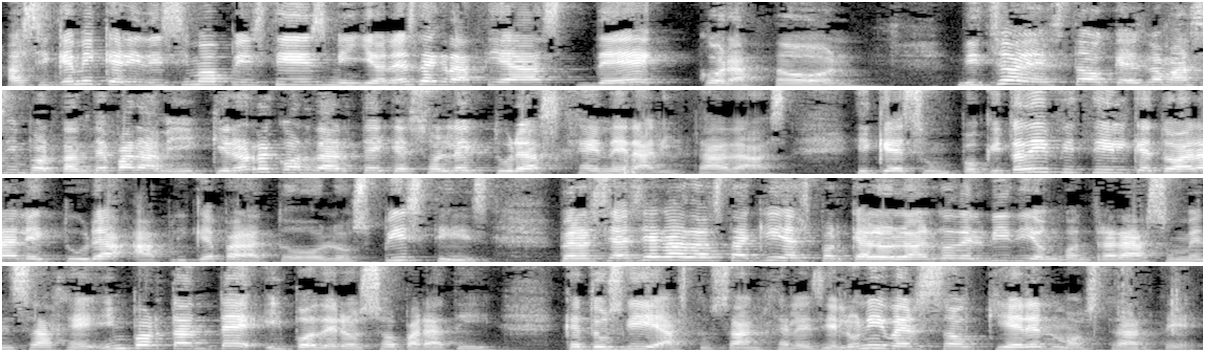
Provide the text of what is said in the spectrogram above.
Así que mi queridísimo Piscis, millones de gracias de corazón. Dicho esto, que es lo más importante para mí, quiero recordarte que son lecturas generalizadas y que es un poquito difícil que toda la lectura aplique para todos los pistis. Pero si has llegado hasta aquí es porque a lo largo del vídeo encontrarás un mensaje importante y poderoso para ti, que tus guías, tus ángeles y el universo quieren mostrarte.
